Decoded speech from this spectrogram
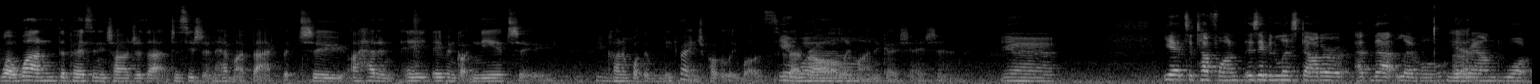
well, one, the person in charge of that decision had my back, but two, I hadn't e- even got near to Yeah, kind of what the mid range probably was for Yeah, that role in my negotiation. Yeah. Yeah, it's a tough one. There's even less data at that level Yeah. around what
